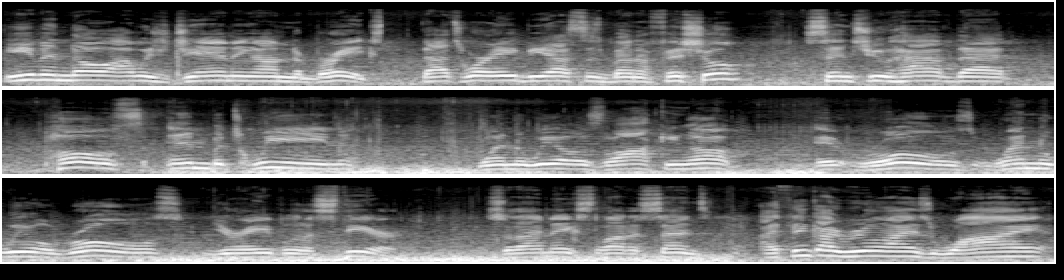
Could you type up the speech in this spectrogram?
even though I was jamming on the brakes. That's where ABS is beneficial since you have that pulse in between when the wheel is locking up, it rolls. When the wheel rolls, you're able to steer. So that makes a lot of sense. I think I realized why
